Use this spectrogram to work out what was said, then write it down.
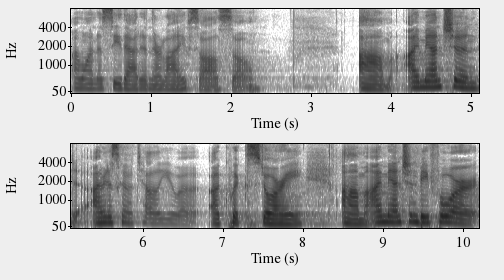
I want to see that in their lives also. Um, I mentioned, I'm just going to tell you a, a quick story. Um, I mentioned before,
